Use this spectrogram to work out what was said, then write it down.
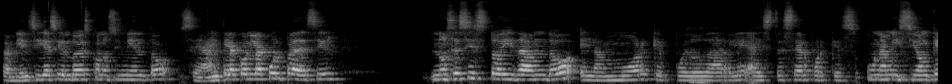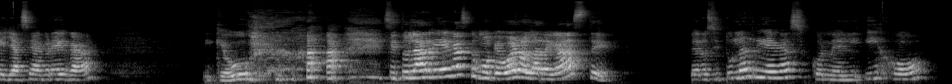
también sigue siendo desconocimiento, se ancla con la culpa de decir, no sé si estoy dando el amor que puedo darle a este ser porque es una misión que ya se agrega y que, uh, si tú la riegas, como que bueno, la regaste. Pero si tú la riegas con el hijo,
